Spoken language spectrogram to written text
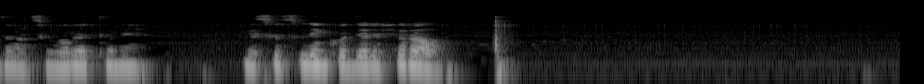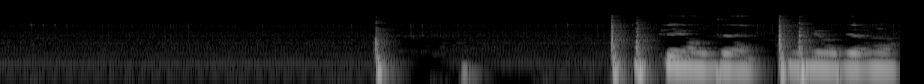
da, să vă arăt unde găsiți linkul de referal. Pe eu de, eu deja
